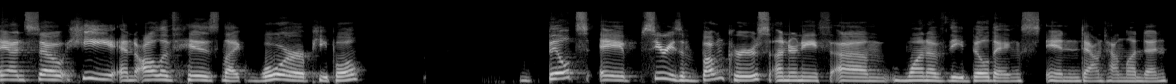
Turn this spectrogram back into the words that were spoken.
And so he and all of his like war people built a series of bunkers underneath um, one of the buildings in downtown London.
